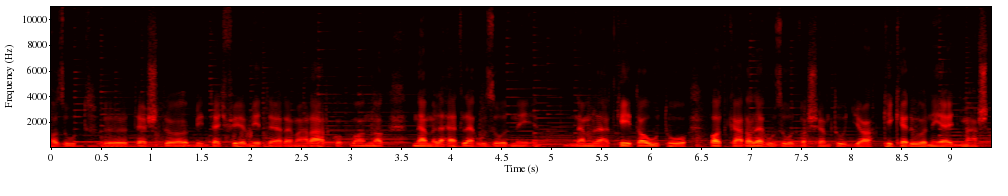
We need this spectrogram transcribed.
az úttestől mint egy fél méterre már árkok vannak, nem lehet lehúzódni nem lehet két autó patkára lehúzódva sem tudja kikerülni egymást.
